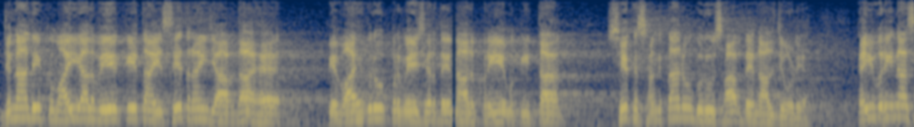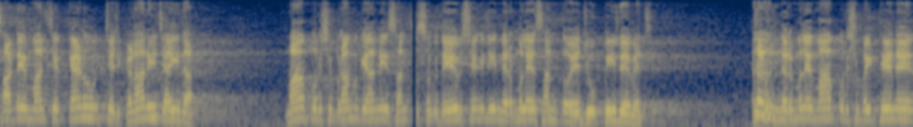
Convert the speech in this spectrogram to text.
ਜਿਨ੍ਹਾਂ ਦੀ ਕਮਾਈ ਵੱਲ ਵੇਖ ਕੇ ਤਾਂ ਇਸੇ ਤਰ੍ਹਾਂ ਹੀ ਜਾਪਦਾ ਹੈ ਕਿ ਵਾਹਿਗੁਰੂ ਪਰਮੇਸ਼ਰ ਦੇ ਨਾਲ ਪ੍ਰੇਮ ਕੀਤਾ, ਸਿੱਖ ਸੰਗਤਾਂ ਨੂੰ ਗੁਰੂ ਸਾਹਿਬ ਦੇ ਨਾਲ ਜੋੜਿਆ। ਕਈ ਵਾਰੀ ਨਾ ਸਾਡੇ ਮਨ 'ਚ ਕਹਿਣੋਂ ਝਿਜਕਣਾ ਨਹੀਂ ਚਾਹੀਦਾ। ਮਹਾਂਪੁਰਸ਼ ਬ੍ਰਹਮ ਗਿਆਨੀ ਸੰਤ ਸੁਖਦੇਵ ਸਿੰਘ ਜੀ ਨਿਰਮਲੇ ਸੰਤ ਹੋਏ ਯੂਪੀ ਦੇ ਵਿੱਚ। ਨਿਰਮਲੇ ਮਹਾਂਪੁਰਸ਼ ਬੈਠੇ ਨੇ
